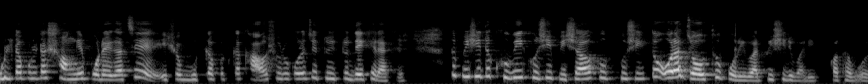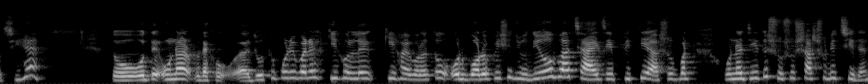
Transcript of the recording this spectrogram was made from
উল্টা পুল্টা সঙ্গে পড়ে গেছে, এইসব গুটকা ফুটকা খাওয়া শুরু করেছে, তুই একটু দেখে রাখিস। তো পিসি তো খুবই খুশি, পিসাও খুব খুশি। তো ওরা যৌথ পরিবার, পিসির বাড়ির কথা বলছি হ্যাঁ? তো ওদের, ওনার, দেখো যৌথ পরিবারে কি হলে, কি হয় বলতো ওর বড় পিসি যদিও বা চায় যে প্রীতি আসুক বাট ওনার যেহেতু শ্বশুর শাশুড়ি ছিলেন,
